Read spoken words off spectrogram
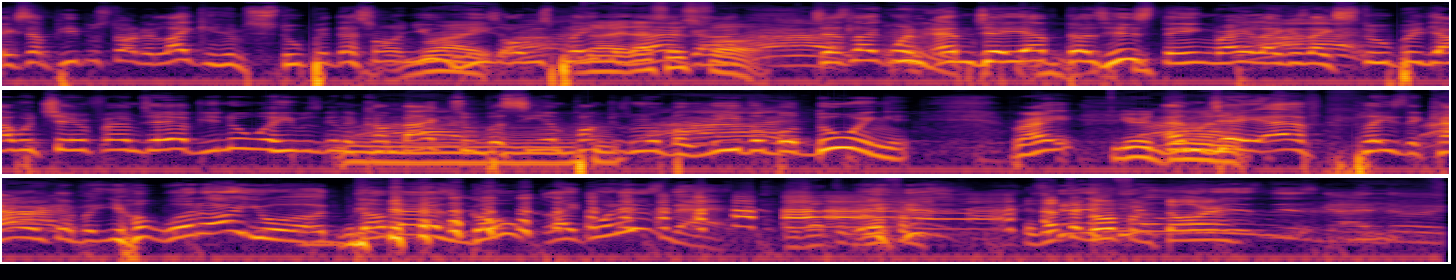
Except people started liking him. Stupid. That's on you. Right. He's always played Right, the that's bad his guy. fault. Just like when MJF does his thing, right? Like it's like stupid. Y'all would cheer for MJF. You knew what he was gonna come back to, but CM Punk is more believable doing it. Right? You're doing it. MJF plays the character, but yo, what are you, a dumbass goat? Like, what is that? Is that the goal from, is that the goal from Yo, Thor? What is this guy doing?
